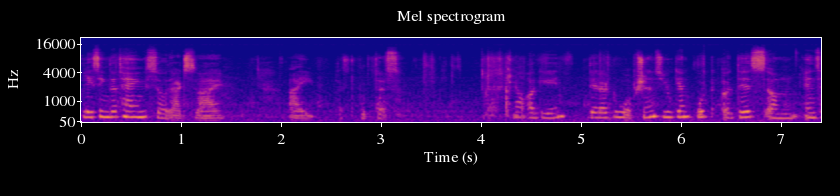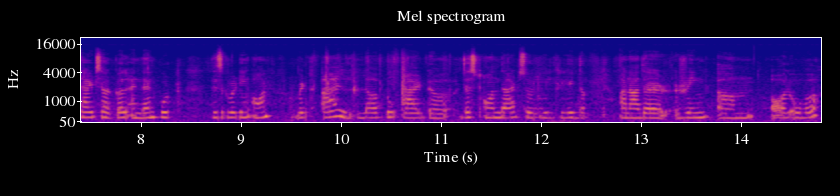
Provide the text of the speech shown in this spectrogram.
placing the things so that's why I just put this. Now again there are two options. You can put uh, this um, inside circle and then put this gridding on but I love to add uh, just on that so it will create the, another ring um, all over.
